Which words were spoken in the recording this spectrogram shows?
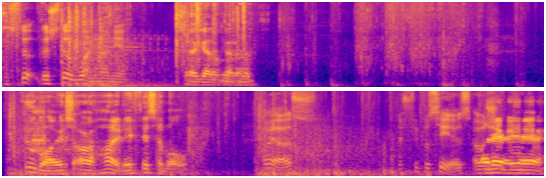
There's still, there's still one down here. Yeah, I got him, got him. Two guys are highly visible. Oh yes. If people see us, oh, Oh, there, yeah, yeah.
